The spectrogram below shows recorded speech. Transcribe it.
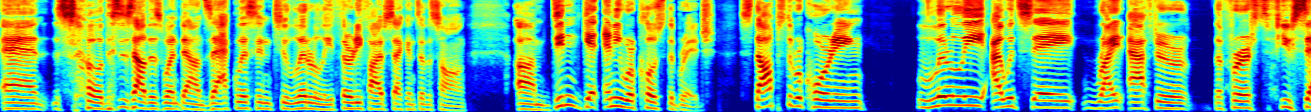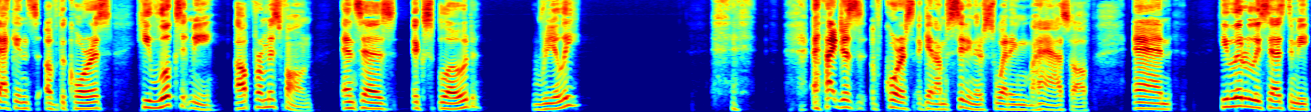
And so this is how this went down. Zach listened to literally 35 seconds of the song, um, didn't get anywhere close to the bridge, stops the recording. Literally, I would say right after the first few seconds of the chorus, he looks at me up from his phone and says, Explode? Really? and I just, of course, again, I'm sitting there sweating my ass off. And he literally says to me,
